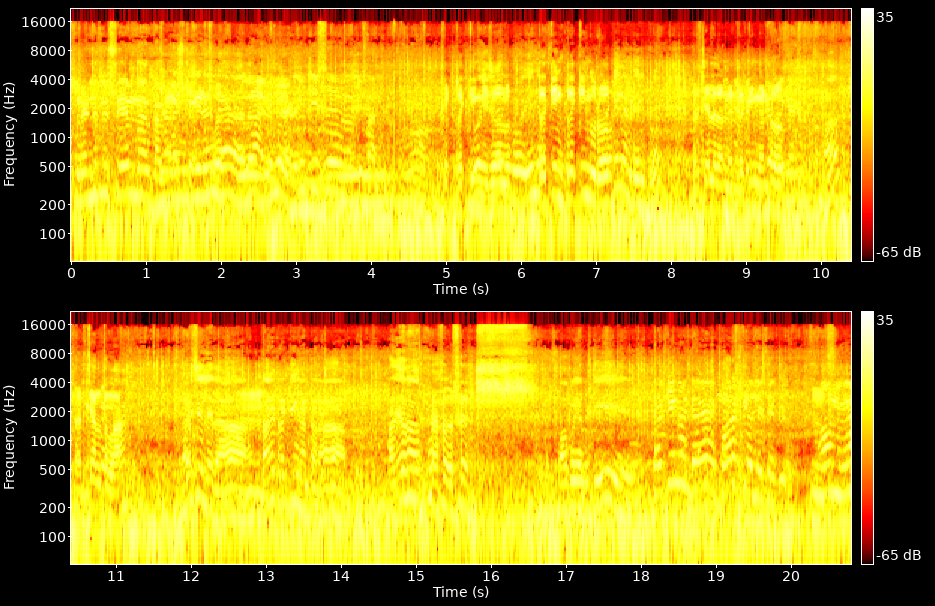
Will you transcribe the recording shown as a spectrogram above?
సో రెండిట్లో సేమ్ ఆల్మోస్ట్ ఇక్కడ ట్రెక్కింగ్ నిజాలు ట్రెక్కింగ్ ట్రెక్కింగ్ బ్రో అంటే ఏంటి బ్రో నడిచేలేదండి ట్రెక్కింగ్ అంటారు ఆ? నడిచి వెళ్తలా నడిచెళ్ళేదా దాని ట్రెక్కింగ్ అంటారా అదే పాప వీళ్ళకి ట్రెక్కింగ్ అంటే ఫారెస్ట్ లో చేసేది మామూలుగా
